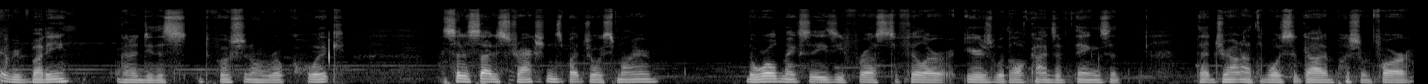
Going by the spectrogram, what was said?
everybody. I'm going to do this devotional real quick. Set Aside Distractions by Joyce Meyer. The world makes it easy for us to fill our ears with all kinds of things that, that drown out the voice of God and push them far,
